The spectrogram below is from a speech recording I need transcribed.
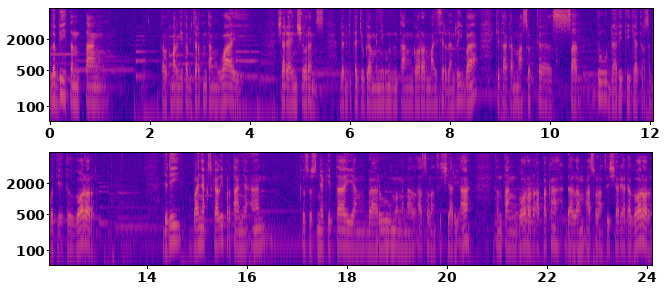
lebih tentang kalau kemarin kita bicara tentang why syariah insurance dan kita juga menyinggung tentang goror maisir dan riba kita akan masuk ke satu dari tiga tersebut yaitu goror. Jadi banyak sekali pertanyaan khususnya kita yang baru mengenal asuransi syariah tentang goror apakah dalam asuransi syariah ada goror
